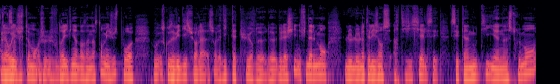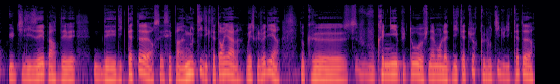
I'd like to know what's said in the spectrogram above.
Alors oui, justement, je, je, voudrais y venir dans un instant, mais juste pour euh, ce que vous avez dit sur la, sur la dictature de, de, de la Chine, finalement, l'intelligence artificielle, c'est un outil, un instrument utilisé par des, des dictateurs. C'est pas un outil dictatorial. Vous voyez ce que je veux dire? Donc, euh, vous craignez plutôt finalement la dictature que l'outil du dictateur.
